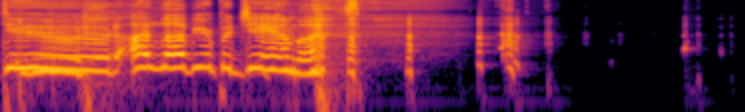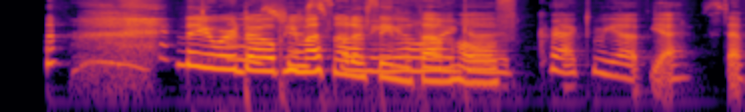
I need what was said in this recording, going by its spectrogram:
dude, I love your pajamas. they were dope. He must not have seen the Oh thumb holes. God. Cracked me up. Yeah. Steph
